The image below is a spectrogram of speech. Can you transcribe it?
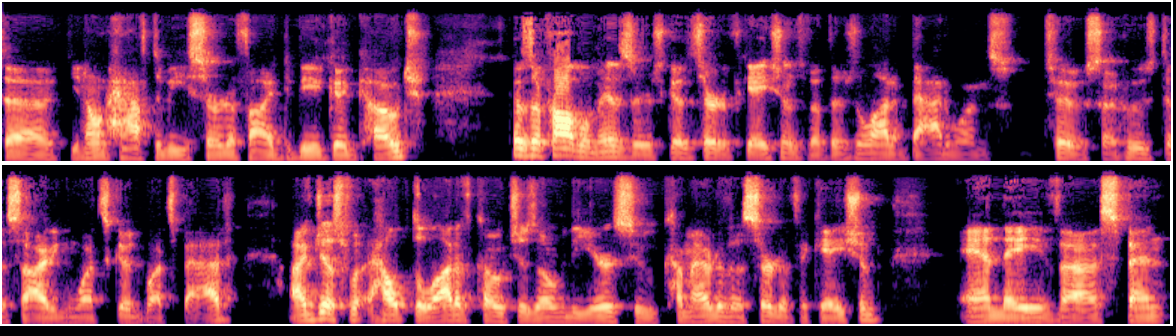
uh, you don't have to be certified to be a good coach. Because the problem is there's good certifications, but there's a lot of bad ones too. So who's deciding what's good, what's bad? I've just helped a lot of coaches over the years who come out of a certification and they've uh, spent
